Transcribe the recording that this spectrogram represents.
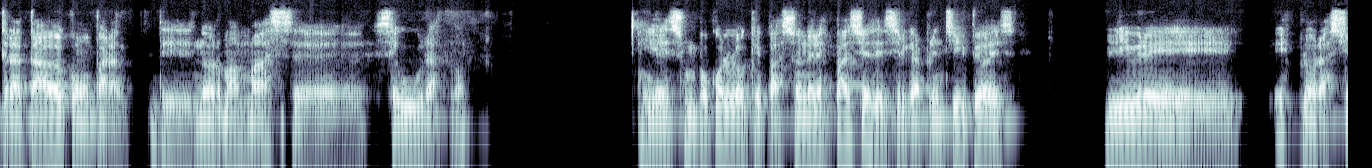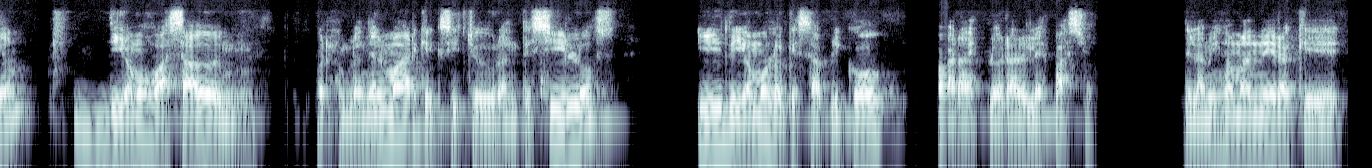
tratado como para de normas más eh, seguras, ¿no? Y es un poco lo que pasó en el espacio, es decir, que al principio es libre exploración, digamos, basado en, por ejemplo, en el mar, que existió durante siglos, y, digamos, lo que se aplicó para explorar el espacio. De la misma manera que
